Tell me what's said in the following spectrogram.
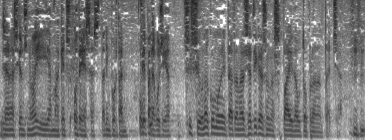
generacions no? i amb aquests ODS tan important, fer pedagogia. Sí, sí, una comunitat energètica és un espai d'autoaprenentatge. Mm -hmm.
